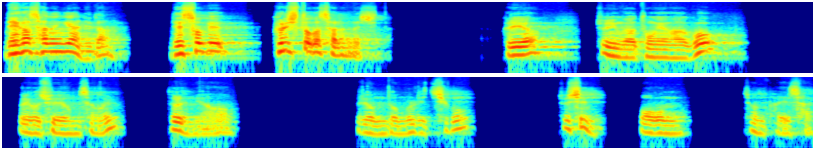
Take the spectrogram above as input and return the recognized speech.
내가 사는 게 아니다. 내 속에 그리스도가 사는 것이다. 그래야 주님과 동행하고 그리고 주의 음성을 들으며 두려움도 물리치고 주신 복음 전파의 삶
